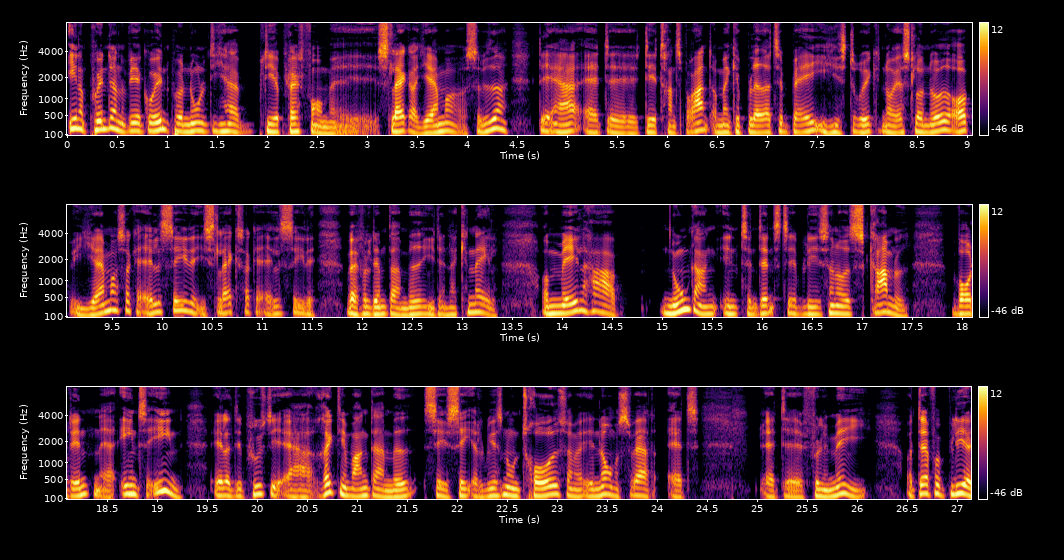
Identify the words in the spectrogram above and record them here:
en af pointerne ved at gå ind på nogle af de her, de her platforme, øh, Slack og Yammer og så videre, det er, at øh, det er transparent, og man kan bladre tilbage i historik. Når jeg slår noget op i Yammer, så kan alle se det. I Slack, så kan alle se det. I hvert fald dem, der er med i den her kanal. Og mail har nogle gange en tendens til at blive sådan noget skrammel, hvor det enten er en til en, eller det pludselig er rigtig mange, der er med CC, og det bliver sådan nogle tråde, som er enormt svært at, at øh, følge med i. Og derfor bliver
